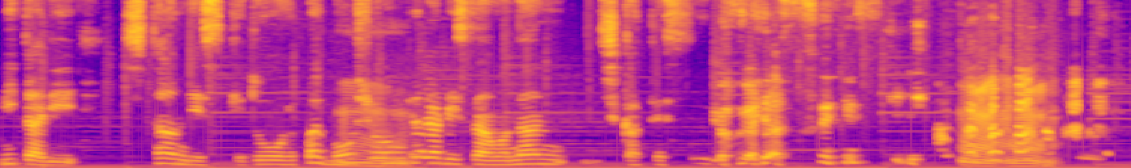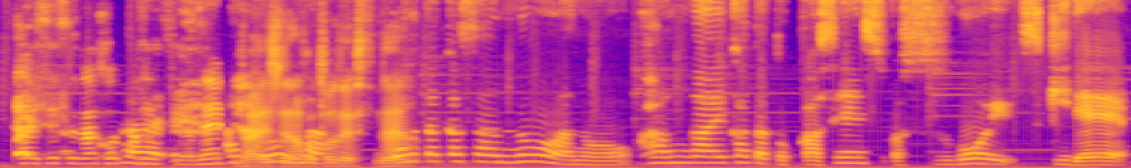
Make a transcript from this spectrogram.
見たりしたんですけど、やっぱりモーションギャラリーさんは何しか手数料が安いし、うんうん。大切なことですよね。あと大事なことですね。大高さんのあの考え方とかセンスがすごい好きで、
